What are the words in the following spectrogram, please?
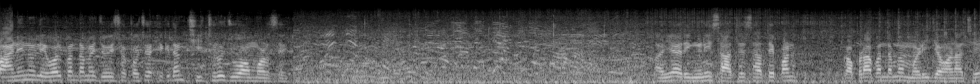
પાણીનું લેવલ પણ તમે જોઈ શકો છો. એકદમ છીછરું જોવા મળશે. અહીંયા રીંગણી સાથે સાથે પણ કપડાં પણ તમને મળી જવાના છે.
